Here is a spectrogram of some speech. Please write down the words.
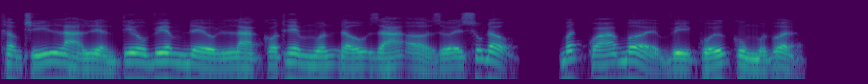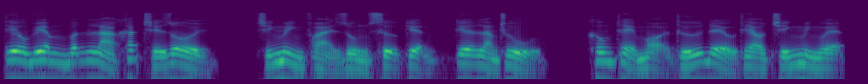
thậm chí là liền tiêu viêm đều là có thêm muốn đấu giá ở dưới xúc động, bất quá bởi vì cuối cùng một vật, tiêu viêm vẫn là khắc chế rồi, chính mình phải dùng sự kiện kia làm chủ, không thể mọi thứ đều theo chính mình nguyện.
